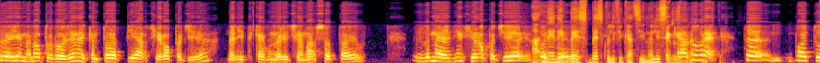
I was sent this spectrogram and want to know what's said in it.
имам едно продължение към този пиар сиропаджия, нали, така го наричам аз, защото той за мен е един сиропаджия. А, който не, не, е- без, без квалификации, нали се Така, разбрахме? добре. Та, моето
